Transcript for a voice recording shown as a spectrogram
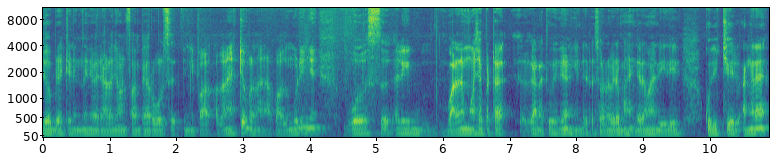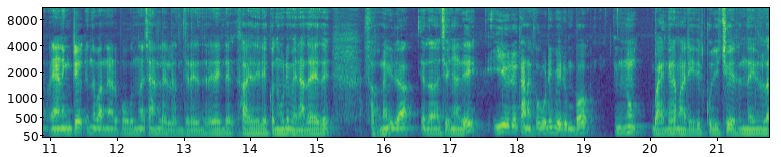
ജോബ് ഡേറ്റാണ് ഇന്നിനി വരാനുള്ള നോൺ ഫാം പേ റോൾസ് ഇനിയിപ്പോൾ അതാണ് ഏറ്റവും പ്രധാനം. അപ്പോൾ അതും കൂടി ഇനി വേഴ്സ് അല്ലെങ്കിൽ വളരെ മോശപ്പെട്ട കണക്ക് വരികയാണെങ്കിൽ എന്റെ സോണ ഇവിടെ ഭയങ്കരമായ രീതിയിൽ കുതിച്ചു വരും. അങ്ങനെ വേണമെങ്കിൽ എന്ന് പറഞ്ഞാൽ പോകുന്ന ചാനലല്ലോ തിരഞ്ഞെടുപ്പ് അതിന്റെ സാഹചര്യമൊക്കെ ഒന്നും കൂടി വരും. അതായത് സ്വർണവില എന്താണെന്ന് വെച്ച് കഴിഞ്ഞാൽ ഈ ഒരു കണക്ക് കൂടി വരുമ്പോൾ ഇന്നും ഭയങ്കരമായ രീതിയിൽ കുതിച്ചു വരുന്നതിനുള്ള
